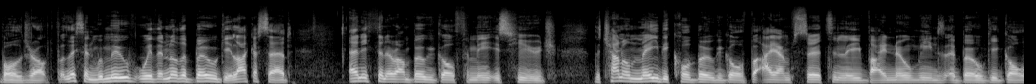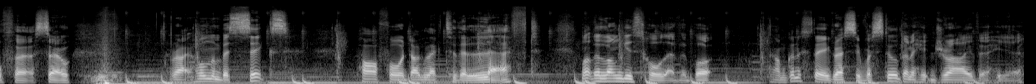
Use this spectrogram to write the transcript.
ball dropped. But listen, we move with another bogey. Like I said, anything around bogey golf for me is huge. The channel may be called Bogey Golf, but I am certainly by no means a bogey golfer. So, right, hole number six par four dogleg to the left. Not the longest hole ever, but I'm gonna stay aggressive. We're still gonna hit driver here.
